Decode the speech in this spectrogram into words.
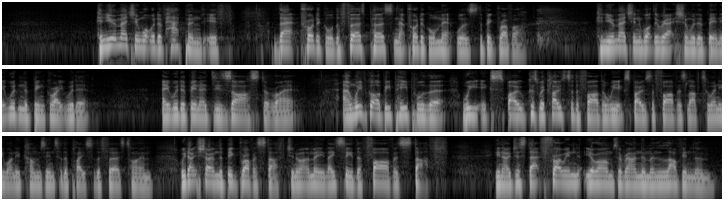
Can you imagine what would have happened if that prodigal, the first person that prodigal met, was the big brother? Can you imagine what the reaction would have been? It wouldn't have been great, would it? it would have been a disaster, right? And we've got to be people that we expose, because we're close to the Father, we expose the Father's love to anyone who comes into the place for the first time. We don't show them the big brother stuff, do you know what I mean? They see the Father's stuff. You know, just that throwing your arms around them and loving them.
